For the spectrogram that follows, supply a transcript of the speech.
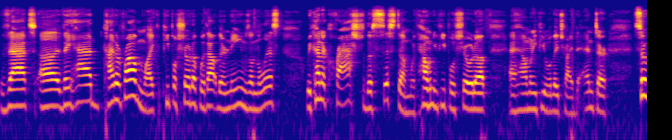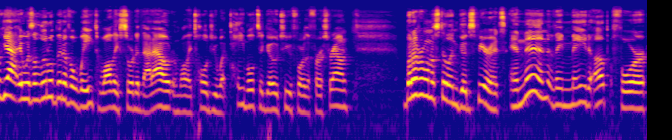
that uh, they had kind of a problem. Like people showed up without their names on the list. We kind of crashed the system with how many people showed up and how many people they tried to enter. So yeah, it was a little bit of a wait while they sorted that out and while they told you what table to go to for the first round but everyone was still in good spirits. And then they made up for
